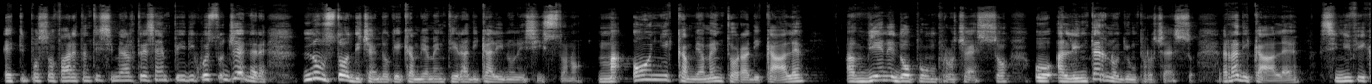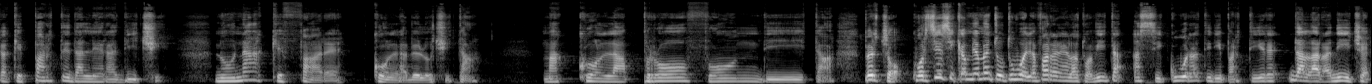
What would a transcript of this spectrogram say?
e ti posso fare tantissimi altri esempi di questo genere. Non sto dicendo che i cambiamenti radicali non esistono, ma ogni cambiamento radicale avviene dopo un processo o all'interno di un processo. Radicale significa che parte dalle radici, non ha a che fare con la velocità, ma con la profondità. Perciò, qualsiasi cambiamento tu voglia fare nella tua vita, assicurati di partire dalla radice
